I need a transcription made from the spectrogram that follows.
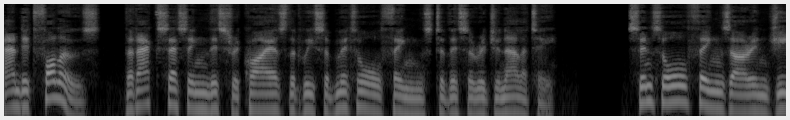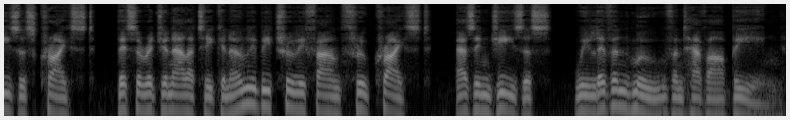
And it follows, that accessing this requires that we submit all things to this originality. Since all things are in Jesus Christ, this originality can only be truly found through Christ, as in Jesus, we live and move and have our being.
